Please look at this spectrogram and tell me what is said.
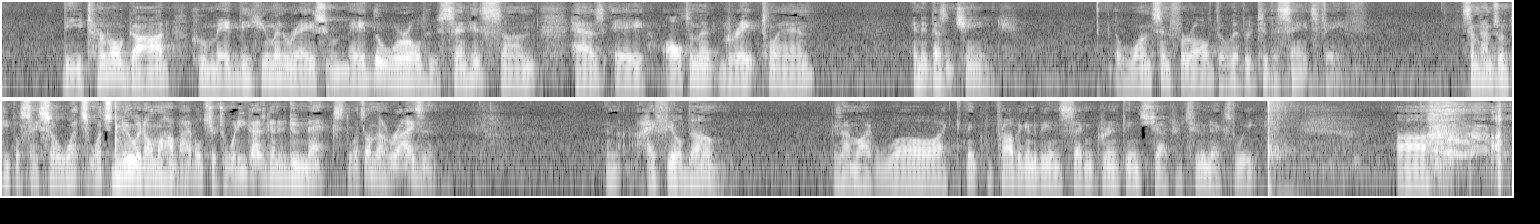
the eternal God who made the human race, who made the world, who sent his son, has a ultimate great plan, and it doesn't change. The once and for all delivered to the saints' faith. Sometimes when people say, So what's what's new at Omaha Bible Church? What are you guys going to do next? What's on the horizon? And I feel dumb. Because I'm like, well, I think we're probably going to be in 2 Corinthians chapter 2 next week. Uh,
